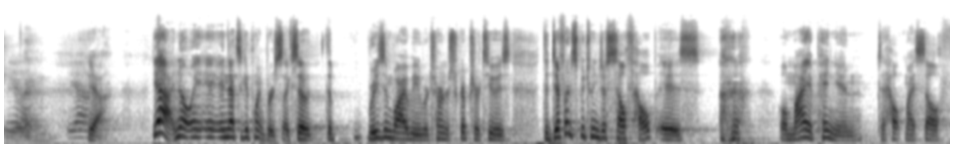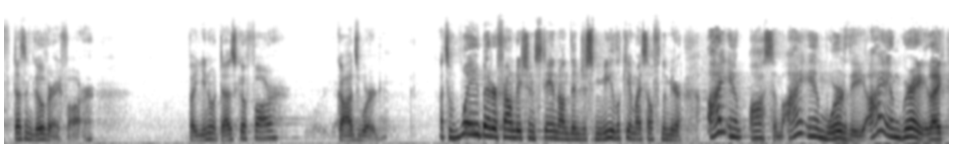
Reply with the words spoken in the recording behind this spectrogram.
yeah. yeah. Yeah. Yeah, no, and, and that's a good point, Bruce. Like, so the reason why we return to Scripture too is the difference between just self-help is, well, my opinion to help myself doesn't go very far. But you know what does go far? God's word. That's a way better foundation to stand on than just me looking at myself in the mirror. I am awesome. I am worthy. I am great. Like,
